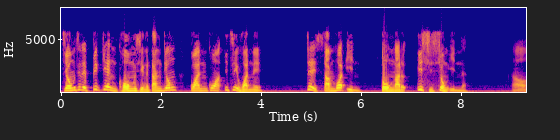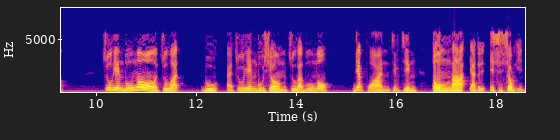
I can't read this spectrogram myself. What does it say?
将这个毕竟空性的当中。观看一切法呢，这三法印同啊的一时相应呢。好，诸行无我，诸法无诶，诸行无常，诸法无我，涅盘即正同啊，也就是一时相应，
